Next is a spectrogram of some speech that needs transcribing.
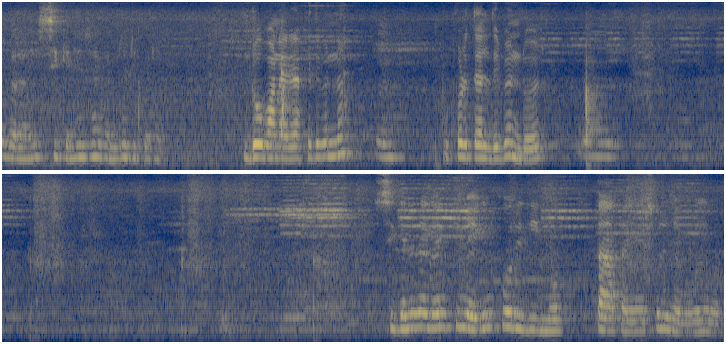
এবার আমি চিকেনের ঝাগান রেডি করো ডো বানায় রাখি দেবেন না? উপরে তেল দিবেন ডোয়ের? চিকেনের আগে কি মেগিন করে দিই মত তাড়াতাড়ি আমি চলে যাব এবার।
